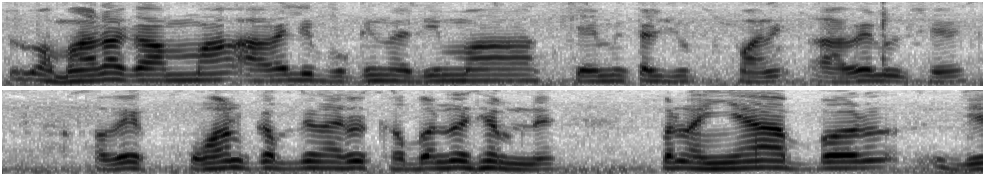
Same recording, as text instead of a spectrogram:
તો અમારા ગામમાં આવેલી ભૂકી નદીમાં કેમિકલયુક્ત પાણી આવેલું છે. હવે કોણ કંપની નાખ્યું ખબર નથી અમને પણ અહીંયા પર જે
